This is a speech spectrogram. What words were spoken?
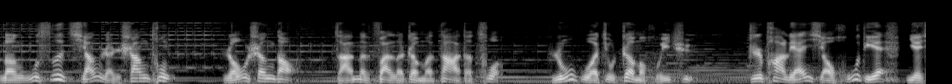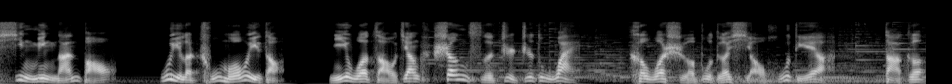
冷无私强忍伤痛，柔声道：“咱们犯了这么大的错，如果就这么回去，只怕连小蝴蝶也性命难保。为了除魔卫道，你我早将生死置之度外。可我舍不得小蝴蝶啊，大哥，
